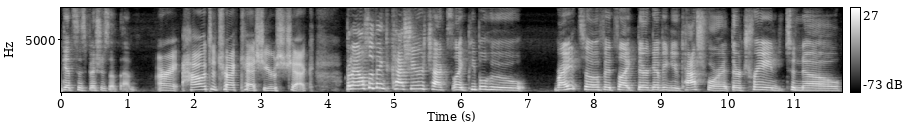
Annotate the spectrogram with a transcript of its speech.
get suspicious of them. all right, how to track cashier's check. But I also think cashier checks, like people who, right? So if it's like they're giving you cash for it, they're trained to know,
